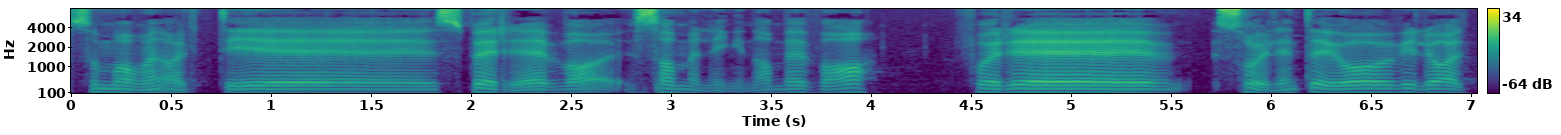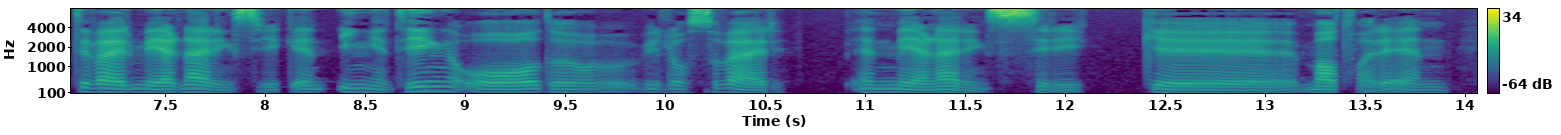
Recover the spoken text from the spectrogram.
så må man alltid eh, spørre hva, sammenligna med hva. For eh, Soylent jo, vil jo alltid være mer næringsrik enn ingenting, og det vil også være en mer næringsrik eh, matvare enn Eh,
